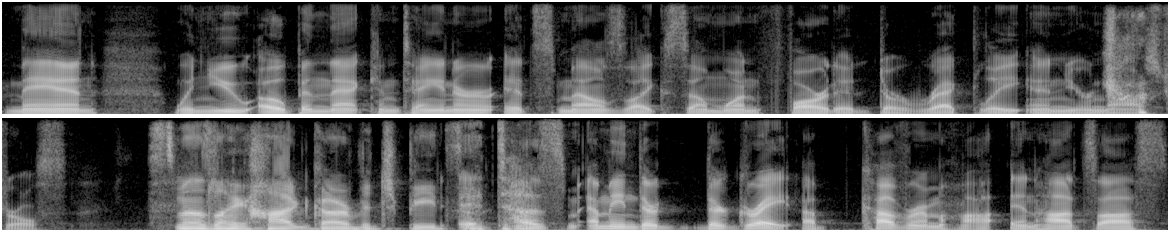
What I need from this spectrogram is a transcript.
Man, when you open that container, it smells like someone farted directly in your nostrils. Smells like hot garbage pizza. It does. I mean, they're they're great. I cover them hot, in hot sauce,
